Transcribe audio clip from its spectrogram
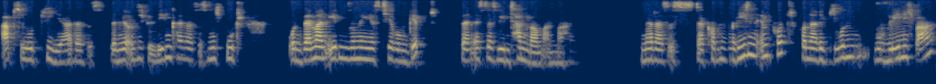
Absolut key, ja. Das ist, wenn wir uns nicht bewegen können, das ist nicht gut. Und wenn man eben so eine Justierung gibt, dann ist das wie ein Tannenbaum anmachen. Ne, das ist, da kommt ein Rieseninput von einer Region, wo wenig war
